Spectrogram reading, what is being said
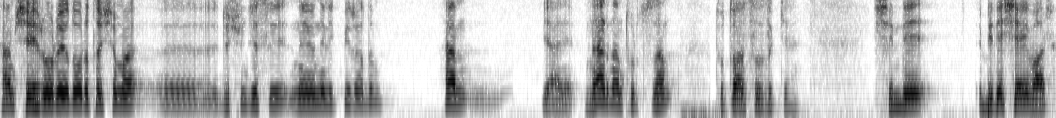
hem şehri oraya doğru taşıma e, düşüncesine yönelik bir adım hem yani nereden tutsan tutarsızlık ya. Şimdi bir de şey var.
